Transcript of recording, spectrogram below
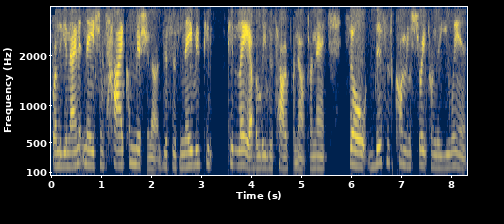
from the United Nations High Commissioner. This is Navi P- Pillay, I believe is how to pronounce her name. So this is coming straight from the UN.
